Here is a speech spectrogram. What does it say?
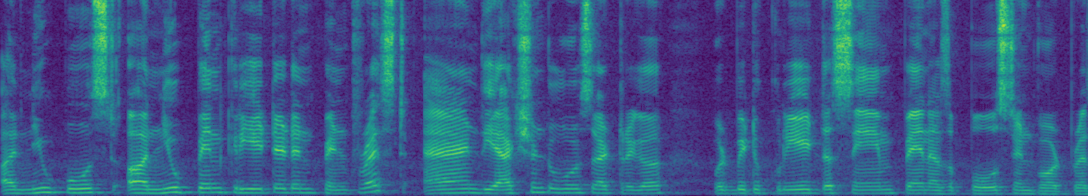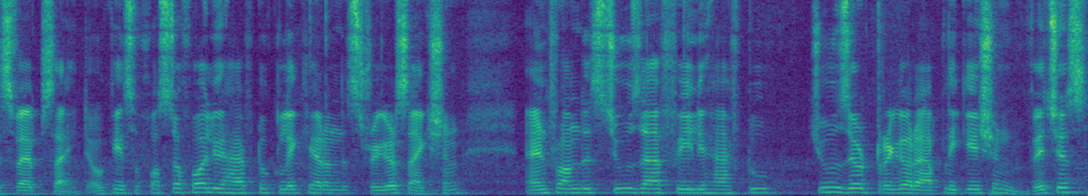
a new post a new pin created in pinterest and the action towards that trigger would be to create the same pin as a post in wordpress website. Okay so first of all you have to click here on this trigger section. And from this choose app field you have to choose your trigger application which is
